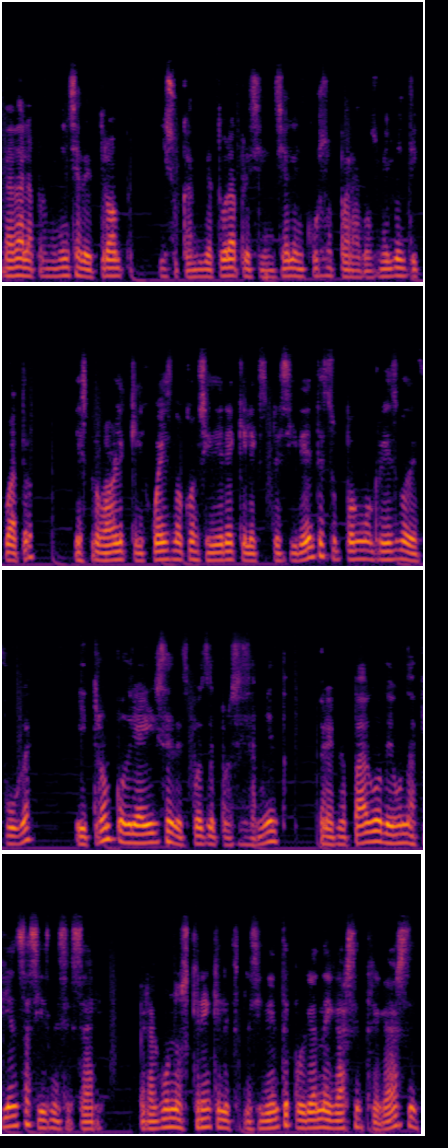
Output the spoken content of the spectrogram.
Dada la prominencia de Trump y su candidatura presidencial en curso para 2024, es probable que el juez no considere que el expresidente suponga un riesgo de fuga y Trump podría irse después del procesamiento, previo pago de una fianza si es necesario. pero algunos creen que el expresidente podría negarse a entregarse,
